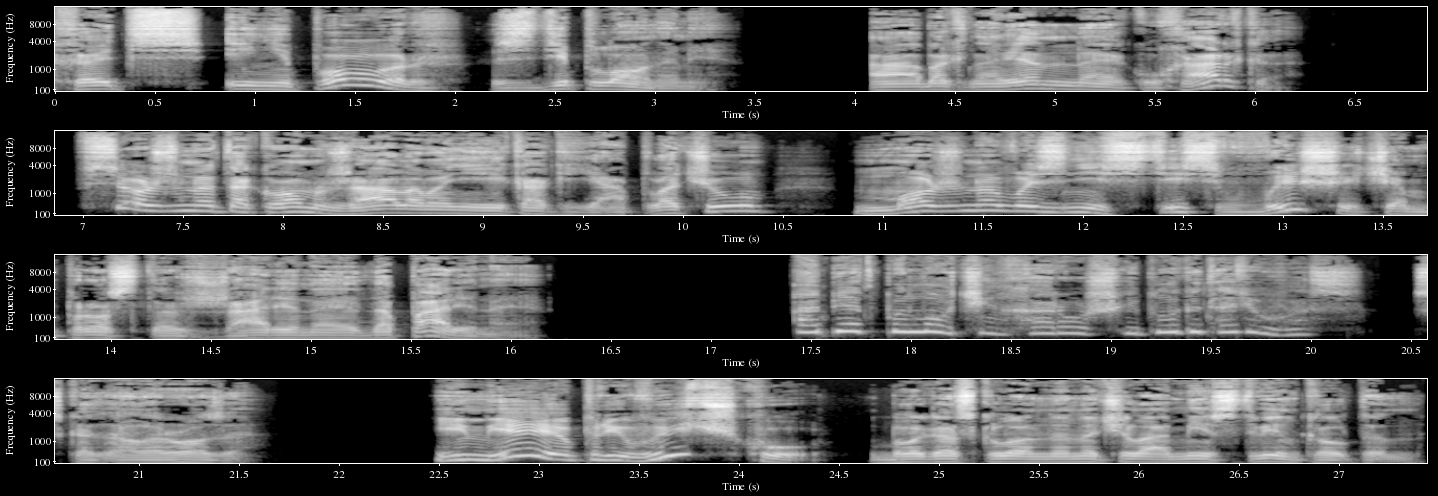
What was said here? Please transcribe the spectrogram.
Хоть и не повар с диплонами, а обыкновенная кухарка — все же на таком жаловании, как я плачу, можно вознестись выше, чем просто жареное да пареное. — Обед был очень хороший, благодарю вас, — сказала Роза. — Имея привычку, — благосклонно начала мисс Твинклтон,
